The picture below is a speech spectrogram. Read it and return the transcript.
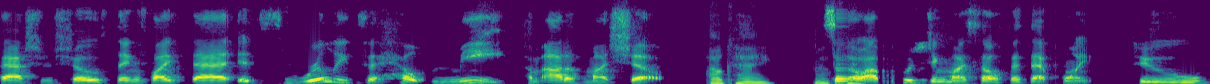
fashion shows, things like that, it's really to help me come out of my shell. Okay. okay. So I'm pushing myself at that point to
